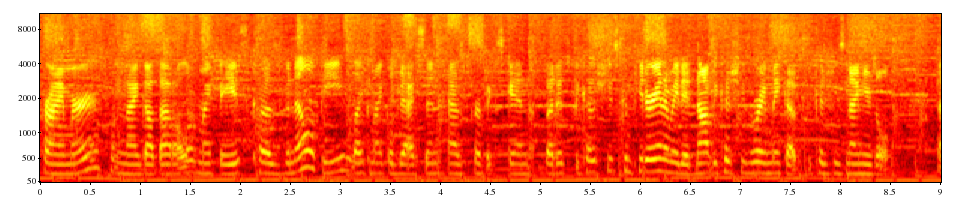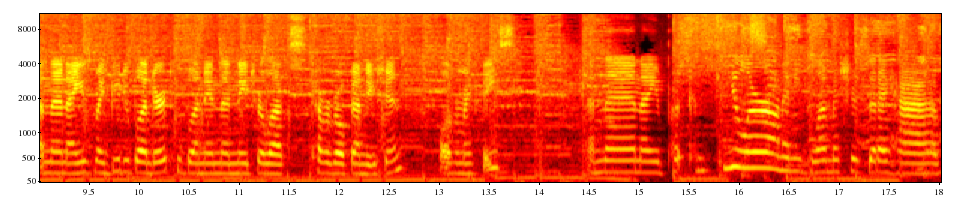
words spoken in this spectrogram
primer and I got that all over my face because Vanellope, like Michael Jackson, has perfect skin, but it's because she's computer animated, not because she's wearing makeup, because she's 9 years old. And then I used my Beauty Blender to blend in the Nature Luxe CoverGirl foundation all over my face. And then I put concealer on any blemishes that I have.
